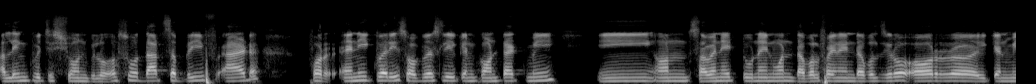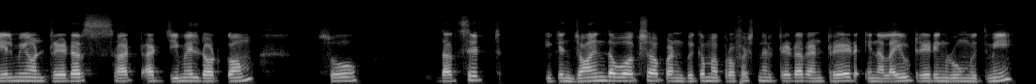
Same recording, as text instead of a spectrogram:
A link which is shown below. So that's a brief ad for any queries. Obviously you can contact me on 78291 or uh, you can mail me on traders at, at gmail.com so that's it. You can join the workshop and become a professional trader and trade in a live trading room with me.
